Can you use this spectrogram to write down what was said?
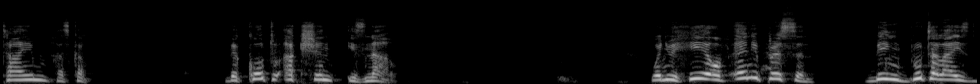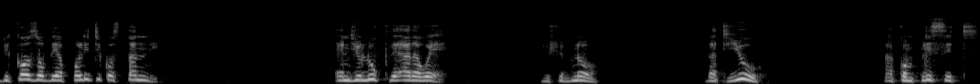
Time has come. The call to action is now. When you hear of any person being brutalized because of their political standing, and you look the other way, you should know that you are complicit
